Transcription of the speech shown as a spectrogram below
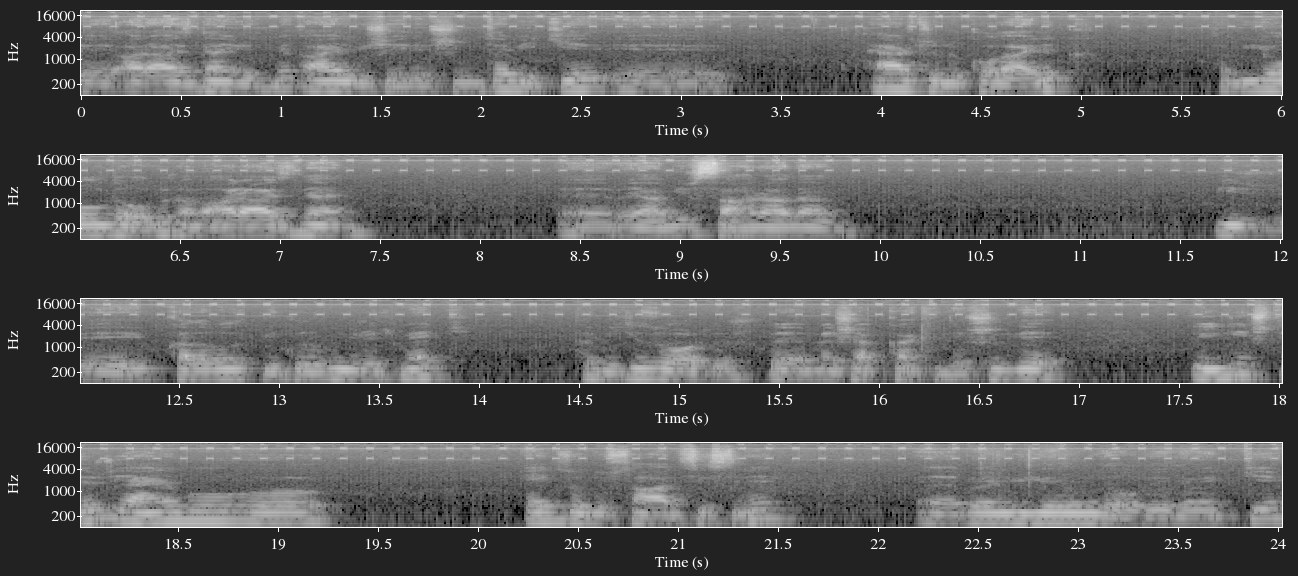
E, araziden yürütmek ayrı bir şeydir. Şimdi tabii ki e, her türlü kolaylık tabii yolda olur ama araziden veya bir sahradan bir e, kalabalık bir grubu yürütmek tabii ki zordur ve meşakkatlidir. Şimdi ilginçtir. Yani bu Exodus hadisesinin e, böyle bir yorumu da oluyor demek ki.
